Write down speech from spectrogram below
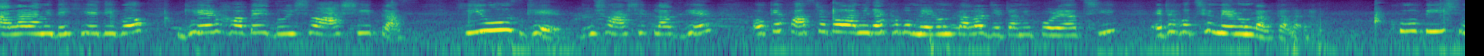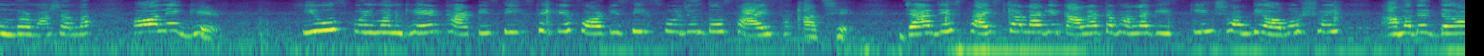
কালার আমি দেখিয়ে দিব। ঘের হবে দুইশো আশি প্লাস হিউজ ঘের দুশো আশি প্লাস ঘের। ওকে ফার্স্ট অফ অল আমি দেখাবো মেরুন কালার যেটা আমি পরে আছি। এটা হচ্ছে মেরুন লাল কালার খুবই সুন্দর মাসাল্লাহ অনেক ঘের। হিউজ পরিমাণ ঘের থার্টি সিক্স থেকে ফর্টি সিক্স পর্যন্ত সাইজ আছে। যার যে সাইজটা লাগে কালারটা ভালো লাগে স্ক্রিনশট দিয়ে অবশ্যই আমাদের দেওয়া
